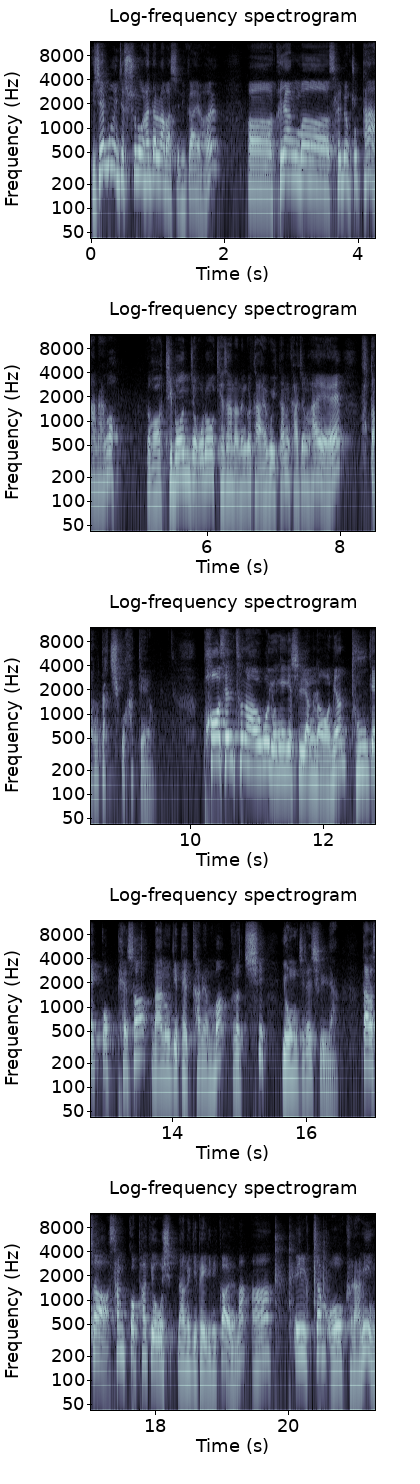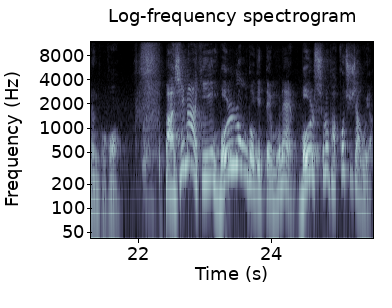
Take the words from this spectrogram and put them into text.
이제 뭐 이제 수능 한 달 남았으니까요. 어 그냥 뭐 설명 쭉 다 안 하고 이거 기본적으로 계산하는 거 다 알고 있다는 가정하에 후딱후딱 치고 갈게요. 퍼센트 나오고 용액의 질량 나오면 두 개 곱해서 나누기 100 하면 뭐? 그렇지. 용질의 질량. 따라서 3 곱하기 50 나누기 100이니까 얼마? 아, 1.5g이 있는 거고. 마지막이 몰 농도기 때문에 몰수로 바꿔주자고요.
